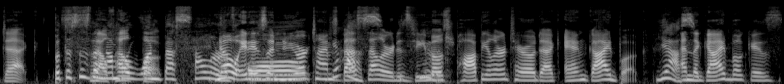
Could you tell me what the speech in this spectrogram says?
deck. But this is the number one book. bestseller No, it is a New York Times Yes, bestseller. It is the huge. most popular tarot deck and guidebook. Yes. And the guidebook is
